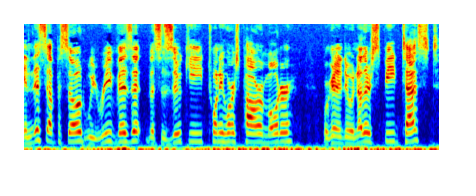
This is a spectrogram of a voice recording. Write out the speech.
In this episode, we revisit the Suzuki 20 horsepower motor. We're going to do another speed test.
